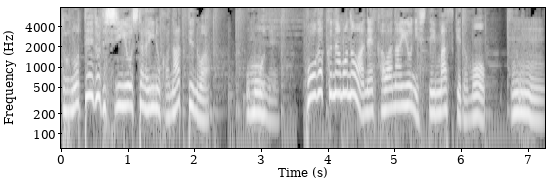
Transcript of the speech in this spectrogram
どの程度で信用したらいいのかなっていうのは思うね。高額なものはね、買わないようにしていますけども、うん。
